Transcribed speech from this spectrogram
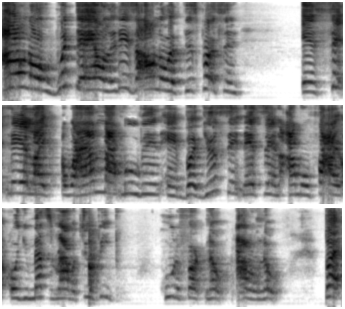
I don't know what the hell it is. I don't know if this person is sitting there like, oh, well, I'm not moving, and but you're sitting there saying I'm on fire, or you messing around with two people. Who the fuck know? I don't know. But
